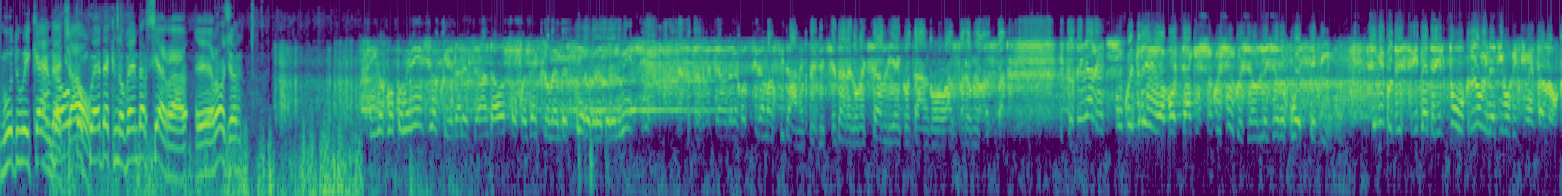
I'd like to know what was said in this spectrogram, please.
good weekend. Ciao. Quebec, November, Sierra. Eh, Roger. Sigo buon pomeriggio, qui dalle Zelanda 8, Quebec, November Sierra, operatore Luigi. Trasmettiamo dalla costiera malfitana, specie cedare come Charlie, Eco Tango, Alfa Romeo Alfa. Il tuo segnale è 5-3, a volte anche 5-5, c'è un leggero QSB. Se mi potresti ripetere il tuo nominativo che ti metto a loco.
